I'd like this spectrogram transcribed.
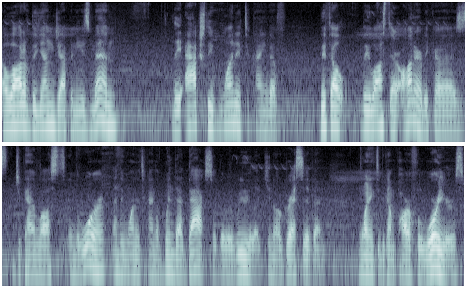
a lot of the young japanese men they actually wanted to kind of they felt they lost their honor because japan lost in the war and they wanted to kind of win that back so they were really like you know aggressive and wanting to become powerful warriors.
